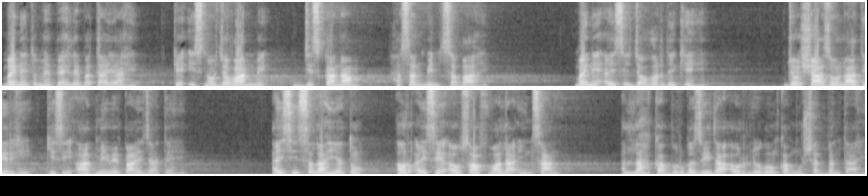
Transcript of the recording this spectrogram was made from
میں نے تمہیں پہلے بتایا ہے کہ اس نوجوان میں جس کا نام حسن بن صبا ہے، میں نے ایسے جوہر دیکھے ہیں جو شاز و نادر ہی کسی آدمی میں پائے جاتے ہیں۔ ایسی صلاحیتوں اور ایسے اوصاف والا انسان اللہ کا برگزیدہ اور لوگوں کا مرشد بنتا ہے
